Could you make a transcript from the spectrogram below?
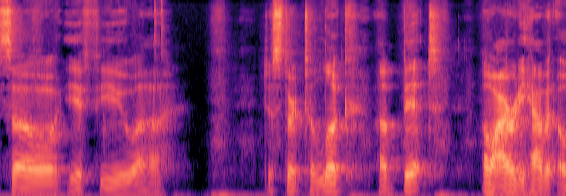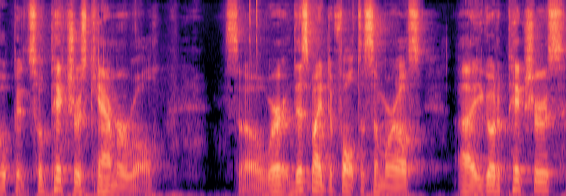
So if you uh, just start to look a bit, oh, I already have it open. So pictures camera roll. So where this might default to somewhere else. Uh, you go to pictures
